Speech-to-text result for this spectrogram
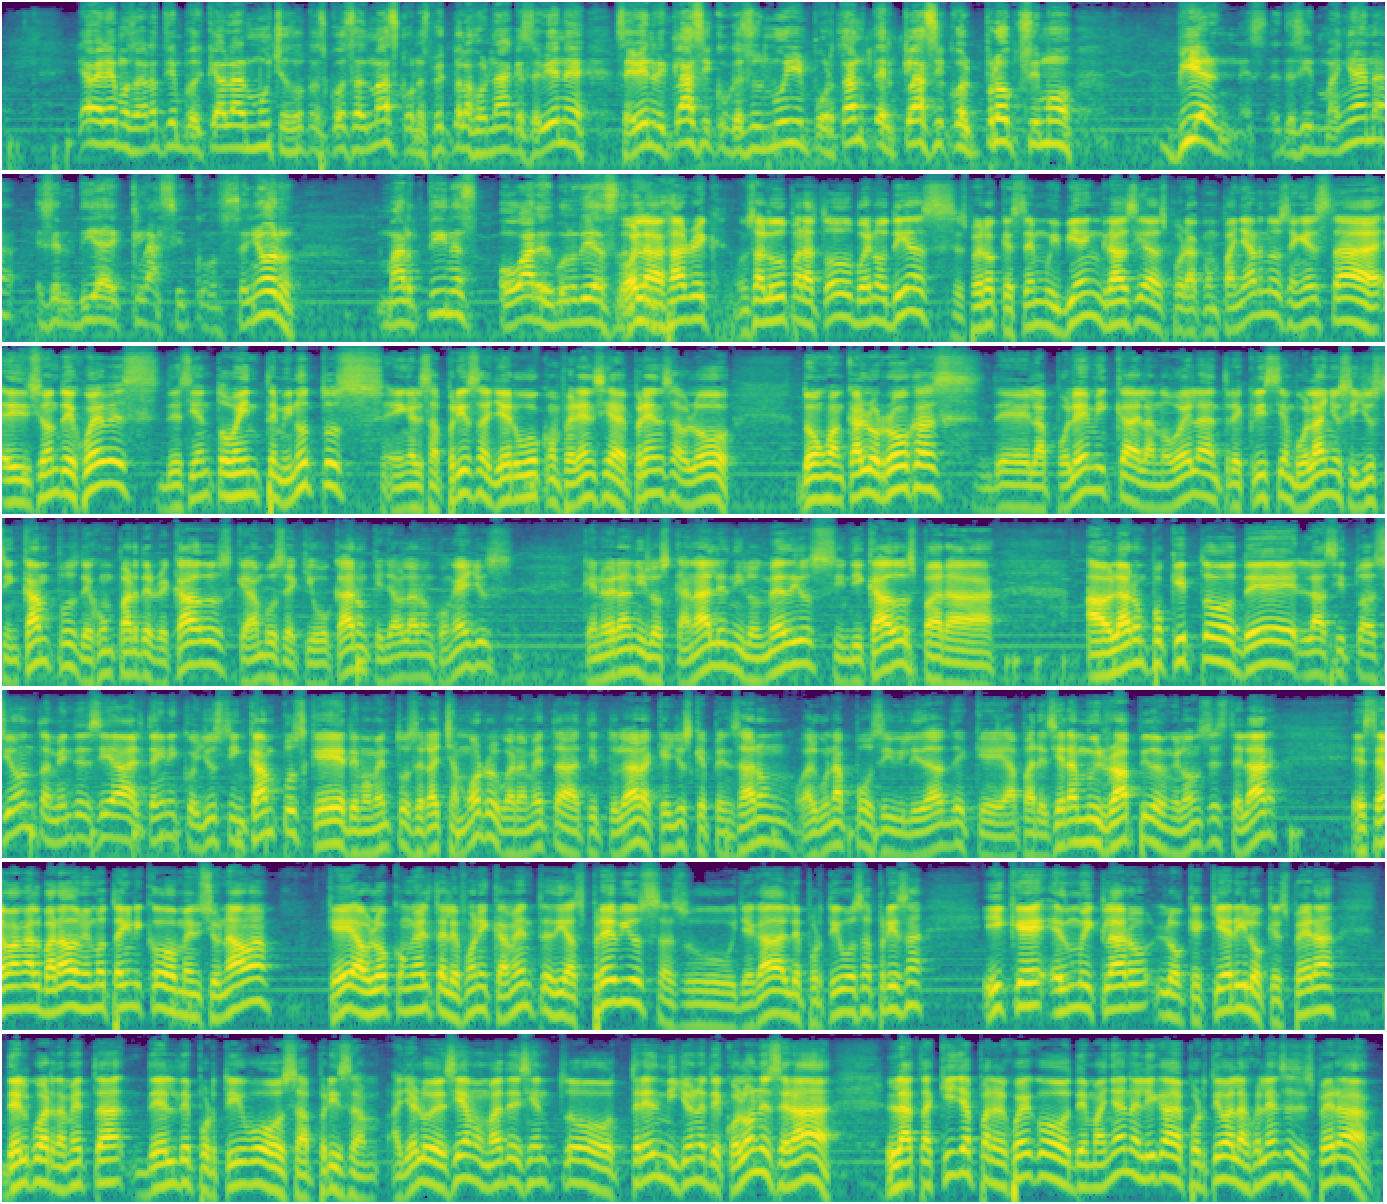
ya veremos, habrá tiempo de que hablar muchas otras cosas más con respecto a la jornada que se viene. Se viene el clásico, que eso es muy importante. El clásico el próximo viernes, es decir, mañana es el día de clásicos. Señor. Martínez Ovares. Buenos días. Hola, Harrick. Un saludo para todos. Buenos días. Espero que estén muy bien. Gracias por acompañarnos en esta edición de jueves de 120 minutos. En el Saprissa ayer hubo conferencia de prensa. Habló don Juan Carlos Rojas de la polémica de la novela entre Cristian Bolaños y Justin Campos. Dejó un par de recados que ambos se equivocaron, que ya hablaron con ellos, que no eran ni los canales ni los medios indicados para hablar un poquito de la situación. También decía el técnico Justin Campos que de momento será Chamorro, el guarameta titular. Aquellos que pensaron alguna posibilidad de que apareciera muy rápido en el once estelar. Esteban Alvarado, mismo técnico, mencionaba que habló con él telefónicamente días previos a su llegada al Deportivo Saprissa y que es muy claro lo que quiere y lo que espera del guardameta del Deportivo Saprissa. Ayer lo decíamos, más de 103 millones de colones será la taquilla para el juego de mañana Liga Deportiva La Juelense. Se espera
